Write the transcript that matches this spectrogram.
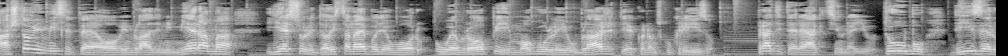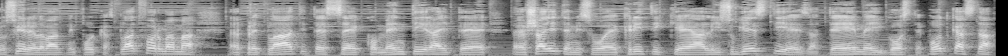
A što vi mislite o ovim vladinim mjerama? Jesu li doista najbolje u Europi i mogu li ublažiti ekonomsku krizu? Pratite reakciju na YouTube, Deezeru, svim relevantnim podcast platformama, e, pretplatite se, komentirajte, e, šaljite mi svoje kritike, ali i sugestije za teme i goste podcasta.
